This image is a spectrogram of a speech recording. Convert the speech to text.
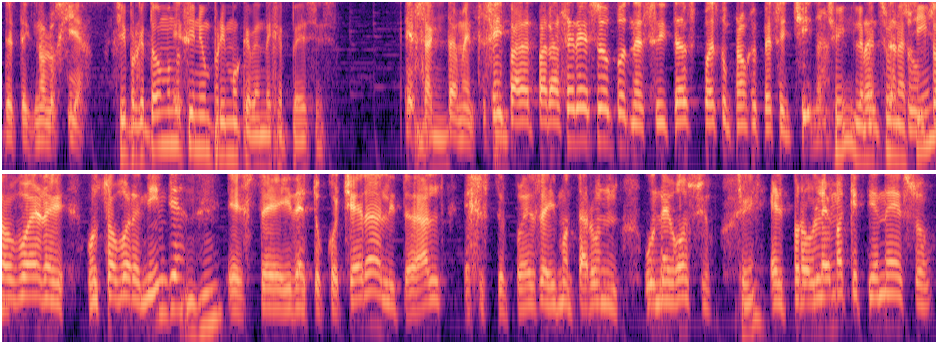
de tecnología. Sí, porque todo el mundo tiene un primo que vende GPS. Exactamente. Sí, para, para, hacer eso, pues necesitas, puedes comprar un GPS en China. Sí, le metes una un software, eh, un software en India, este, y de tu cochera, literal, este, puedes ahí montar un, un negocio. Sí. El problema que tiene eso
